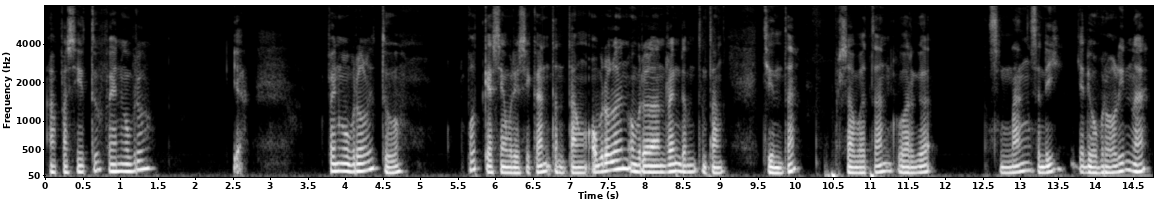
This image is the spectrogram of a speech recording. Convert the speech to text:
apa sih itu Pengen Ngobrol? Ya, Pengen Ngobrol itu podcast yang berisikan tentang obrolan-obrolan random tentang cinta, persahabatan, keluarga, senang, sedih, ya diobrolin lah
